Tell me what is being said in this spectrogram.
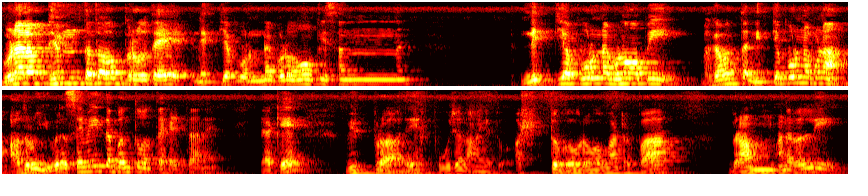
ಗುಣಲಬ್ಧಿಂ ತಥೋ ಬ್ರೂತೆ ನಿತ್ಯಪೂರ್ಣ ಗುಣೋಪಿ ಸನ್. ನಿತ್ಯಪೂರ್ಣ ಗುಣೋಪಿ ಭಗವಂತ ನಿತ್ಯಪೂರ್ಣ ಗುಣ ಆದರೂ ಇವರ ಸೇವೆಯಿಂದ ಬಂತು ಅಂತ ಹೇಳ್ತಾನೆ. ಯಾಕೆ? ವಿಪ್ರಾದೇ ಪೂಜನಾಯತು. ಅಷ್ಟು ಗೌರವ ಮಾಡ್ರಪ್ಪ. ಬ್ರಾಹ್ಮಣರಲ್ಲಿ,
